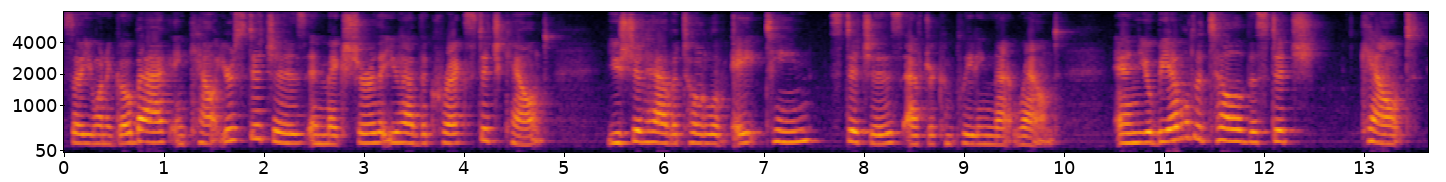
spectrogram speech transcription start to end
So you want to go back and count your stitches and make sure that you have the correct stitch count you should have a total of 18 stitches after completing that round. And you'll be able to tell the stitch count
